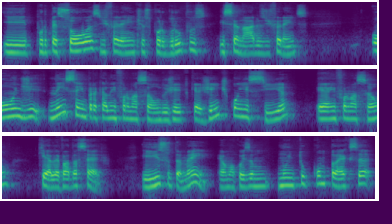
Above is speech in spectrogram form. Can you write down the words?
e por pessoas diferentes, por grupos e cenários diferentes, onde nem sempre aquela informação do jeito que a gente conhecia é a informação que é levada a sério. E isso também é uma coisa muito complexa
